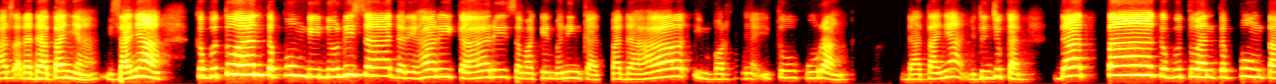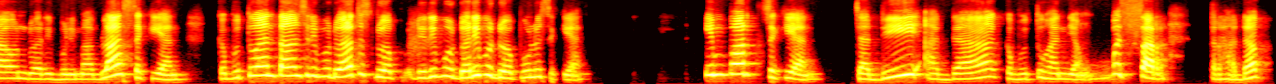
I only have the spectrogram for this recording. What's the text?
Harus ada datanya. Misalnya, Kebutuhan tepung di Indonesia dari hari ke hari semakin meningkat, padahal importnya itu kurang. Datanya ditunjukkan. Data kebutuhan tepung tahun 2015 sekian, kebutuhan tahun 1220, 2020 sekian. Import sekian. Jadi ada kebutuhan yang besar terhadap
